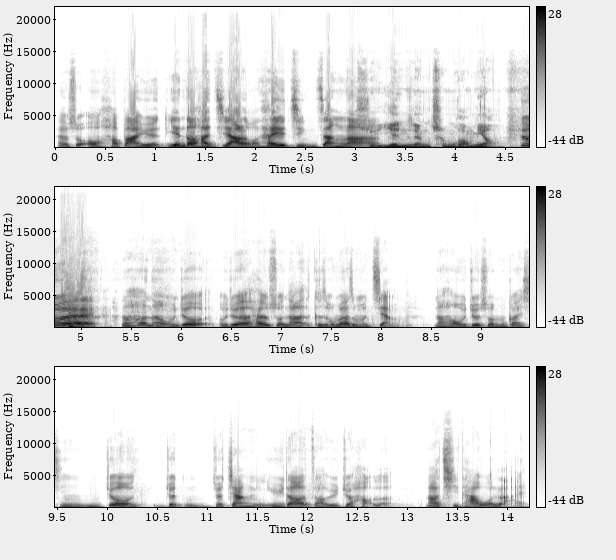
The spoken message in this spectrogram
他就说：“哦，好吧，因为淹到他家了嘛，他也紧张啦。”水淹人城隍庙。对，然后呢，我们就我就他就说：“那可是我们要怎么讲？”然后我就说没关系，你就你就你就讲你遇到的遭遇就好了。然后其他我来，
